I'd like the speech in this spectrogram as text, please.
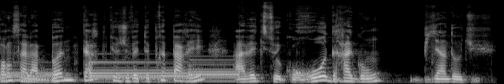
Pense à la bonne tarte que je vais te préparer avec ce gros dragon bien dodu.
